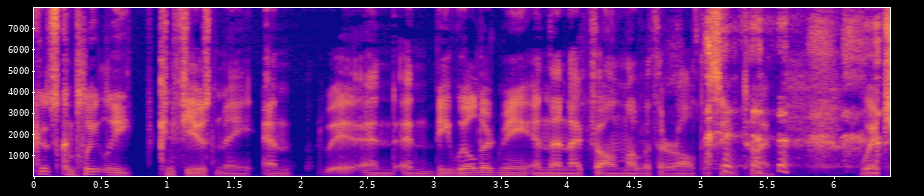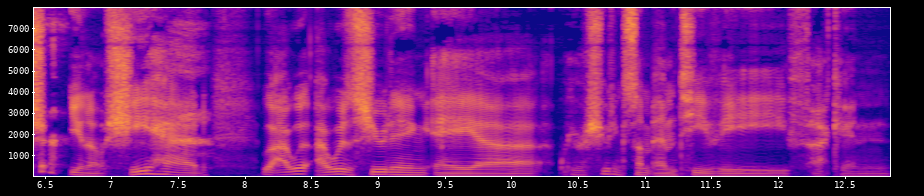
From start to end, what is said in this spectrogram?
just completely confused me and and and bewildered me, and then I fell in love with her all at the same time. which you know she had I, w- I was shooting a, uh, we were shooting some MTV fucking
